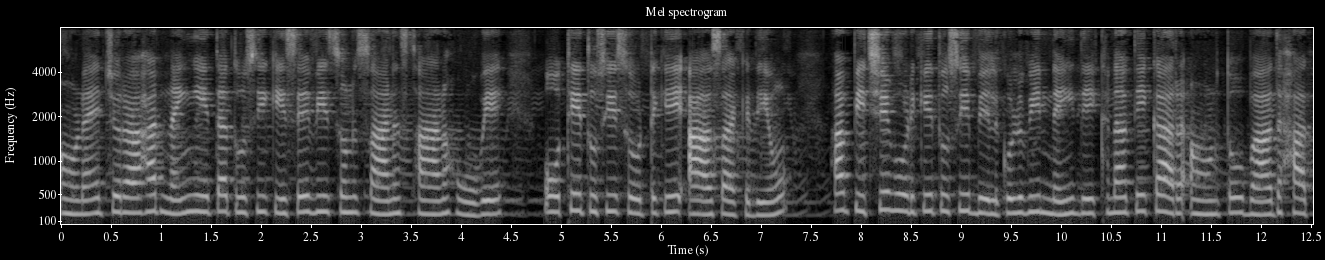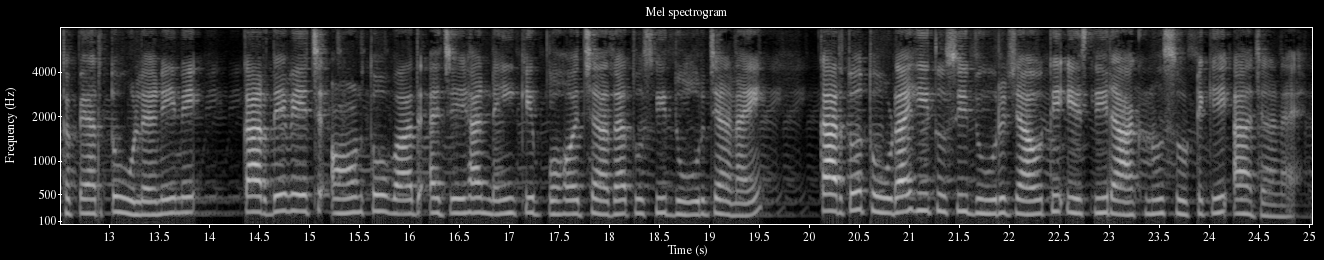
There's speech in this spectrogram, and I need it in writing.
ਆਉਣਾ ਹੈ। ਚੁਰਾਹਾ ਨਹੀਂ ਹੈ ਤਾਂ ਤੁਸੀਂ ਕਿਸੇ ਵੀ ਸੁਨਸਾਨ ਸਥਾਨ ਹੋਵੇ ਉਥੇ ਤੁਸੀਂ ਸੁੱਟ ਕੇ ਆ ਸਕਦੇ ਹੋ। ਹਾਂ ਪਿੱਛੇ ਮੁੜ ਕੇ ਤੁਸੀਂ ਬਿਲਕੁਲ ਵੀ ਨਹੀਂ ਦੇਖਣਾ ਤੇ ਘਰ ਆਉਣ ਤੋਂ ਬਾਅਦ ਹੱਥ ਪੈਰ ਧੋ ਲੈਣੇ ਨੇ। ਘਰ ਦੇ ਵਿੱਚ ਆਉਣ ਤੋਂ ਬਾਅਦ ਅਜਿਹਾ ਨਹੀਂ ਕਿ ਬਹੁਤ ਜ਼ਿਆਦਾ ਤੁਸੀਂ ਦੂਰ ਜਾਣਾ ਏ। ਘਰ ਤੋਂ ਥੋੜਾ ਹੀ ਤੁਸੀਂ ਦੂਰ ਜਾਓ ਤੇ ਇਸ ਦੀ ਰਾਖ ਨੂੰ ਸੁੱਟ ਕੇ ਆ ਜਾਣਾ ਹੈ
